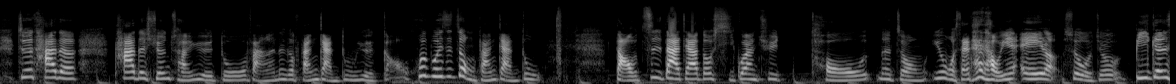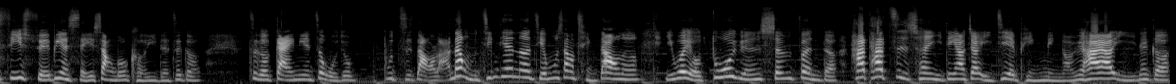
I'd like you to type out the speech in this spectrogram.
就是他的他的宣传越多，我反而那个反感度越高。会不会是这种反感度导致大家都习惯去投那种？因为我实在太讨厌 A 了，所以我就 B 跟 C 随便谁上都可以的这个这个概念，这我就。不知道啦，那我们今天呢节目上请到呢一位有多元身份的，他他自称一定要叫一介平民哦，因为他要以那个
